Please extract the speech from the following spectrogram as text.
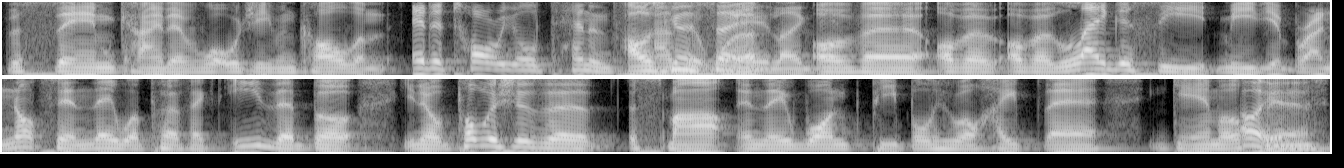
the same kind of what would you even call them editorial tenants. I was as gonna it say, were, like- of a of a of a legacy media brand. Not saying they were perfect either, but you know, publishers are, are smart and they want people who will hype their game up Oh, yeah. and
